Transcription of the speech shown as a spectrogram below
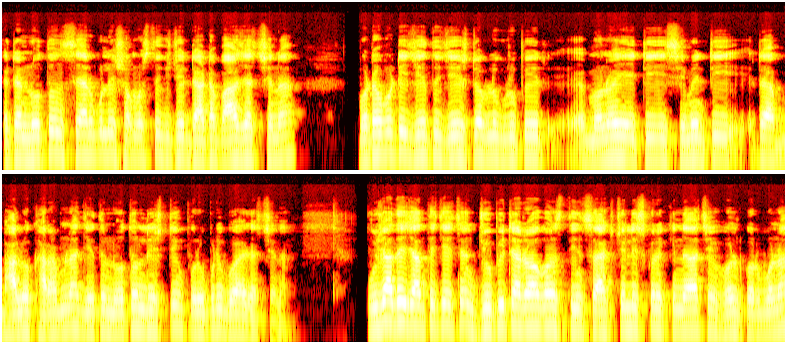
এটা নতুন শেয়ার বলে সমস্ত কিছু ডাটা পাওয়া যাচ্ছে না। মোটামুটি যেহেতু জেএসডব্লিউ গ্রুপের, মনে হয় এটি সিমেন্টটি এটা ভালো খারাপ না, যেহেতু নতুন লিস্টিং পুরোপুরি বোঝা যাচ্ছে না। পূজাতে জানতে চেয়েছেন, জুপিটার রগঞ্জ তিনশো একচল্লিশ করে কিনা আছে, হোল্ড করব না,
